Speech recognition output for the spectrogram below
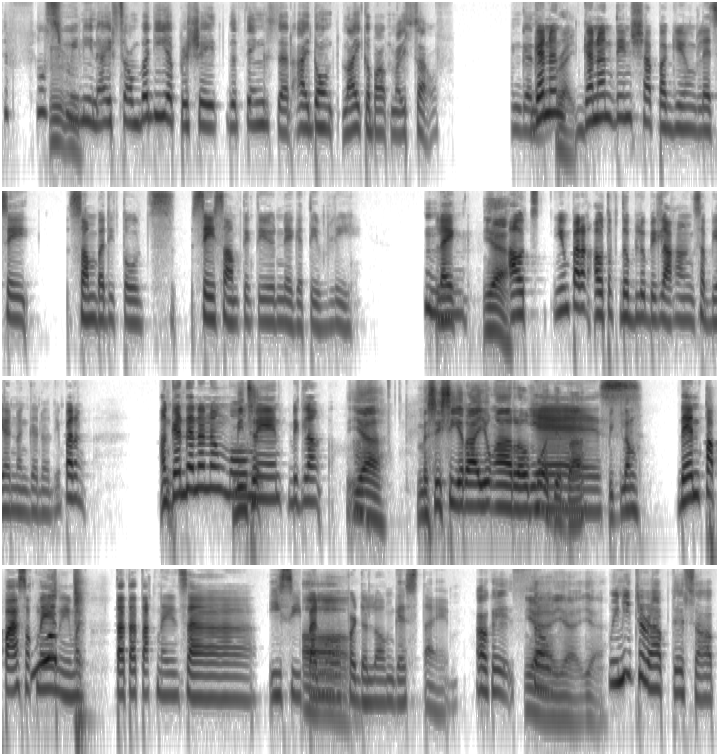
it feels Mm-mm. really nice. Somebody appreciate the things that I don't like about myself. Ganun. Ganun, Right. ganun din siya pag yung, let's say, somebody told, say something to you negatively. Mm. like, Yeah. Out, yung parang out of the blue, bigla kang sabihan ng ganun. Yung parang, ang ganda na ng moment, Minsan- biglang, Yeah. Masisira yung araw mo, 'di ba? Yes. Biglang then papasok na yun, eh, magtatatak na yun sa isipan mo Ah. for the longest time. Okay, so yeah, yeah, yeah. we need to wrap this up.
